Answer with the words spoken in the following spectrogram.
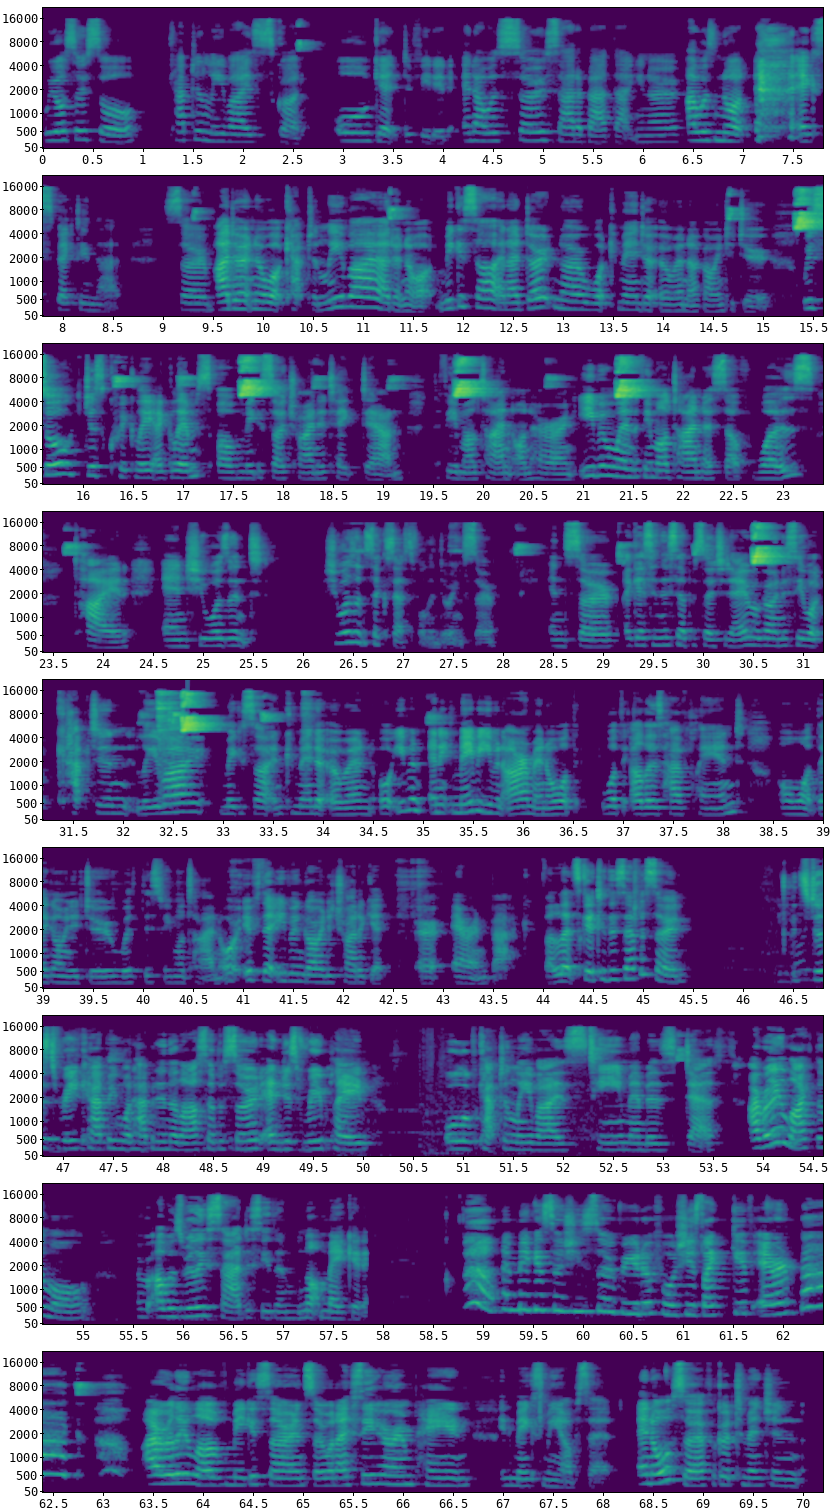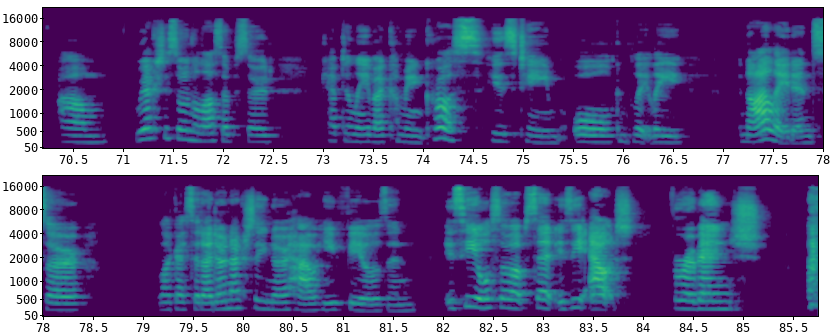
we also saw Captain Levi's squad all get defeated. And I was so sad about that, you know. I was not expecting that. So I don't know what Captain Levi, I don't know what Mikasa, and I don't know what Commander Erwin are going to do. We saw just quickly a glimpse of Mikasa trying to take down the female Titan on her own, even when the female Titan herself was tired and she wasn't she wasn't successful in doing so. And so I guess in this episode today, we're going to see what Captain Levi, Mikasa, and Commander Erwin, or even, and maybe even Armin, or what the, what the others have planned on what they're going to do with this female Titan, or if they're even going to try to get uh, Eren back. But let's get to this episode. It's just recapping what happened in the last episode and just replayed all of Captain Levi's team members' death. I really liked them all. I was really sad to see them not make it. And Mikasa, she's so beautiful. She's like, give Eren back. I really love Mikasa and so when I see her in pain, it makes me upset. And also, I forgot to mention, um, we actually saw in the last episode Captain Levi coming across his team all completely annihilated. And so like I said, I don't actually know how he feels and is he also upset? Is he out for revenge?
